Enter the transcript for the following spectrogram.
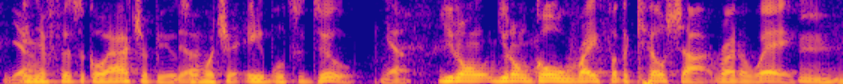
Yeah. in your physical attributes and what you're able to do. Yeah. you don't you don't go right for the kill shot right away, Mm-hmm.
